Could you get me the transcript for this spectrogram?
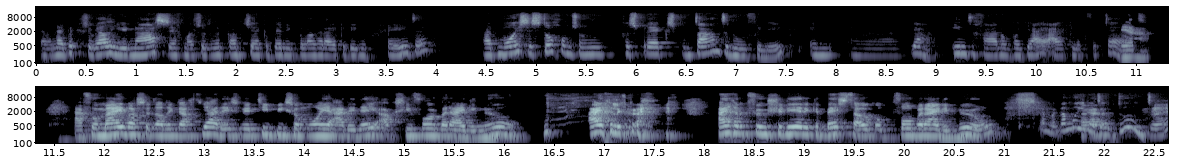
En dan heb ik ze wel hiernaast, zeg maar, zodat ik kan checken, ben ik belangrijke dingen vergeten? Maar het mooiste is toch om zo'n gesprek spontaan te doen, vind ik. En uh, ja, in te gaan op wat jij eigenlijk vertelt. Ja. ja. voor mij was het dat ik dacht, ja, dit is weer typisch zo'n mooie ADD-actie, voorbereiding nul. eigenlijk, eigenlijk functioneer ik het beste ook op voorbereiding nul. Ja, maar dan moet je dat ook doen, toch?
